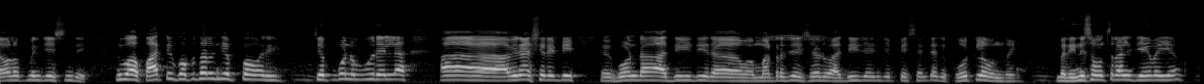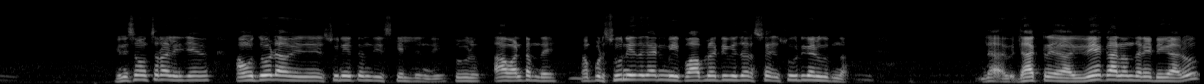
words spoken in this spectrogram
డెవలప్మెంట్ చేసింది. నువ్వు ఆ పార్టీ గొప్పతనం చెప్పుకోవాలి. చెప్పుకున్న ఊరెళ్ళా అవినాష్ రెడ్డి గోండా అది ఇది మర్డర్ చేశాడు అది ఇది అని చెప్పేసి అంటే అది కోర్టులో ఉంది. మరి ఎన్ని సంవత్సరాలు చేయవయ్యావు ఎన్ని సంవత్సరాలు చేయవు ఆమె తోడు సునీతను సునీతని తీసుకెళ్ళింది. తోడు ఆ వంటంది అప్పుడు సునీత గారిని మీ పాపులారిటీ మీద సూటిగా అడుగుతున్నా. డాక్టర్ వివేకానంద రెడ్డి గారు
